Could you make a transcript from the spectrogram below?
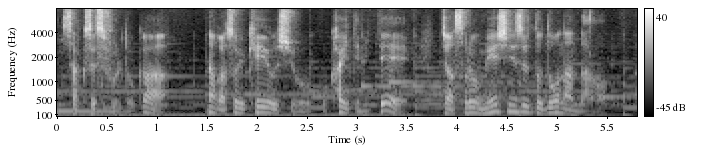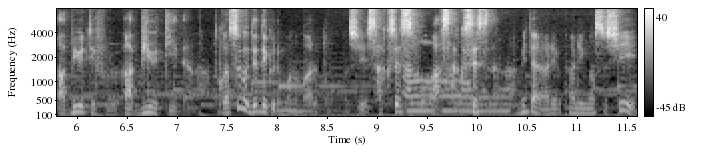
と。 successful と。とかなんかそういう形容詞をこう書いてみてじゃあそれを名詞にするとどうなんだろうあビューティフルあ beauty だなとかすぐ出てくるものもあると思うし successful あーあ success だなみたいなのありありますし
